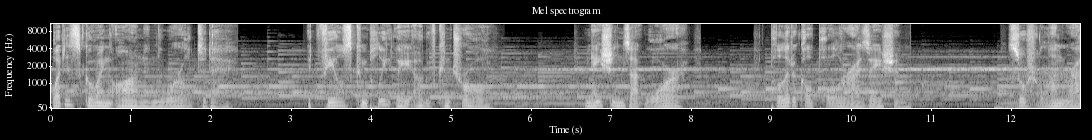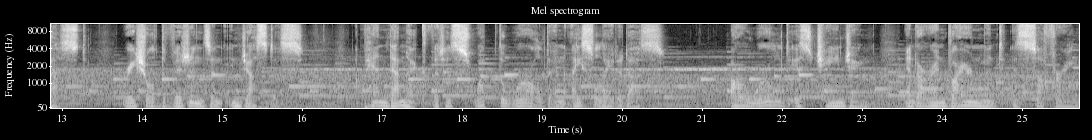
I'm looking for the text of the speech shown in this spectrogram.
What is going on in the world today? It feels completely out of control. Nations at war, political polarization, social unrest, racial divisions and injustice, a pandemic that has swept the world and isolated us. Our world is changing and our environment is suffering.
